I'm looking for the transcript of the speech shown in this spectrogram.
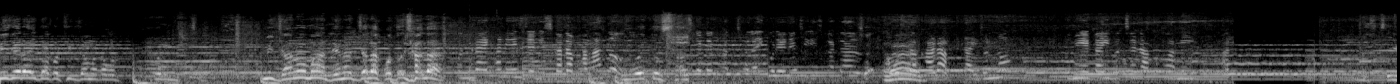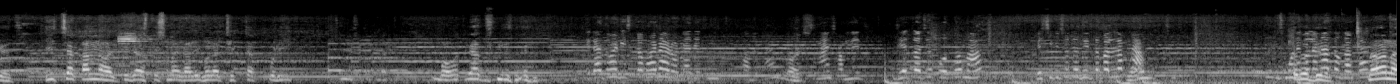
নিজেরাই দেখো ঠিক জামা কাপড় করে নিচ্ছে। তুমি জানো মা দেনার জ্বালা কত জ্বালা? এখানে যে রিস্কাটা ভাঙা তো ওই তো ঝালাই করে এনেছি রিস্কাটার হ্যাঁ। খারাপ তাই জন্য তুমি এটাই হচ্ছে রাখো আমি ঠিক আছে। ইচ্ছা কান্না হয় তুই আসতে সময় গাড়ি ঘোড়া ঠিকঠাক করি। বহুত এটা তোমার ডিস্টার্ব হয় না আর ওটা দিয়ে তুমি হবে হ্যাঁ? সামনে যেহেতু আছে প্রথম আর বেশি কিছু তো দিতে পারলাম না? মনে করলে না তো কাকা না না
